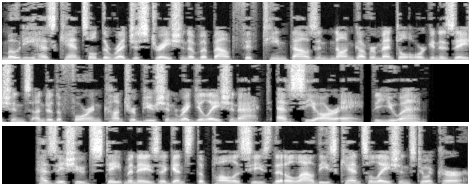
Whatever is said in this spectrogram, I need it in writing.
Modi has cancelled the registration of about 15,000 non-governmental organizations under the Foreign Contribution Regulation Act. .The UN has issued statements against the policies that allow these cancellations to occur.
